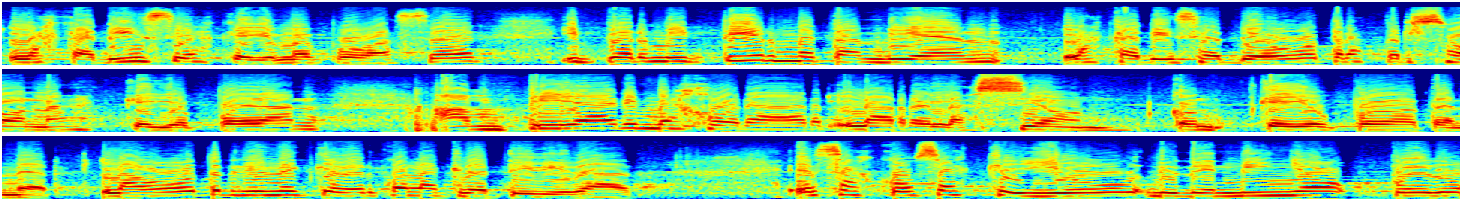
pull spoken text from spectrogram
las caricias que yo me puedo hacer y permitirme también las caricias de otras personas que yo puedan ampliar y mejorar la relación que yo pueda tener. La otra tiene que ver con la creatividad. Esas cosas que yo desde niño puedo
